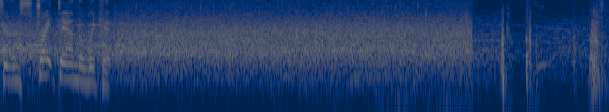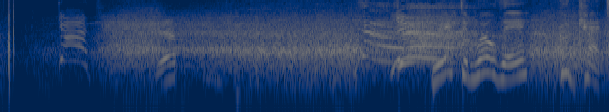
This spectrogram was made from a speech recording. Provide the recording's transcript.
Driven straight down the wicket. Reacted well there. Good catch.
